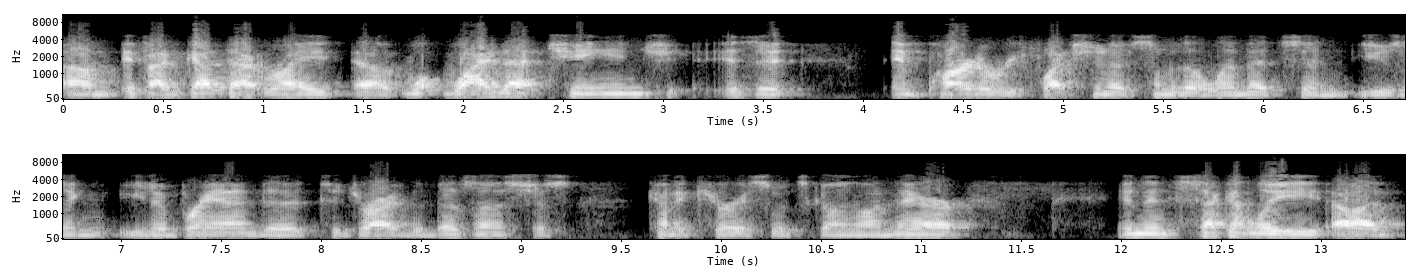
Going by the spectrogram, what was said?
Um, if I've got that right, uh, why that change? Is it in part a reflection of some of the limits in using you know, brand to drive the business? Just kind of curious what's going on there. And then secondly, uh,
